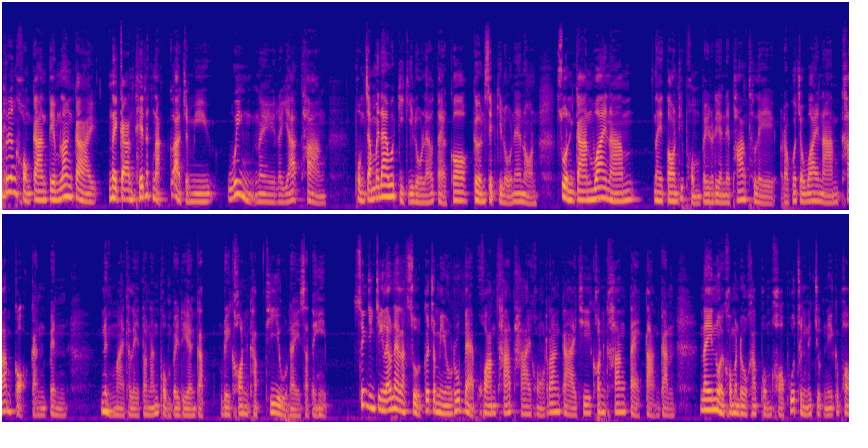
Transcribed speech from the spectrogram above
เรื่องของการเตรียมร่างกายในการ test หนักๆก็อาจจะมีวิ่งในระยะทาง ผมจำไม่ได้ว่ากี่กิโลแล้ว แต่ก็เกิน 10 กิโลแน่นอน ส่วนการว่ายน้ำ ในตอนที่ผมไปเรียนในภาคทะเล เราก็จะว่ายน้ำข้ามเกาะกันเป็น1ไมล์ทะเลตอนนั้นผมไปเรียนกับ Recon ครับที่อยู่ในสัตหีบซึ่งจริงๆ แล้วในหลักสูตรก็จะมีรูปแบบความท้าทายของร่างกายที่ค่อนข้างแตกต่างกัน ในหน่วยคอมมานโดครับผมขอพูดถึงในจุดนี้ก็พอ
